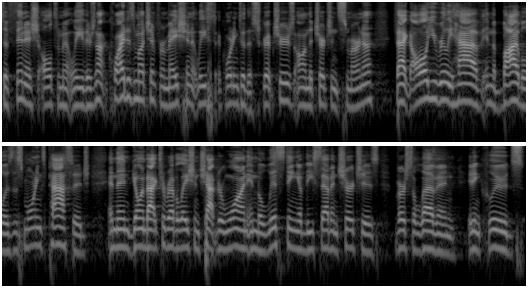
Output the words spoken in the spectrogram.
to finish ultimately. There's not quite as much information, at least according to the scriptures, on the church in Smyrna. In fact, all you really have in the Bible is this morning's passage, and then going back to Revelation chapter 1, in the listing of these seven churches, verse 11, it includes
